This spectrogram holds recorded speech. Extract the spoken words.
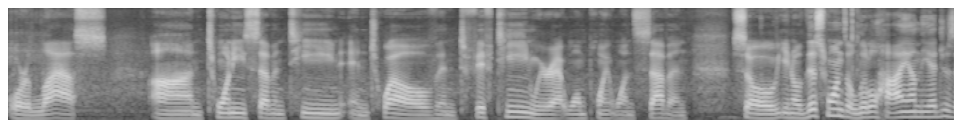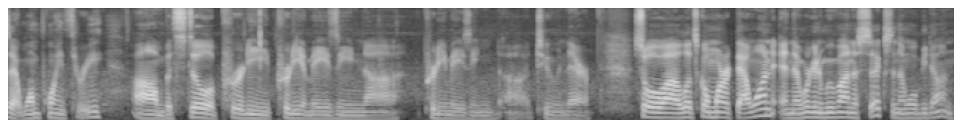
or less on 2017 and 12 and 15 we were at 1.17 so you know this one's a little high on the edges at 1.3 um, but still a pretty pretty amazing uh, pretty amazing uh, tune there so uh, let's go mark that one and then we're going to move on to six and then we'll be done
